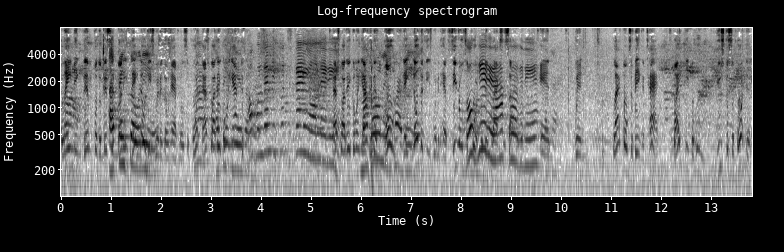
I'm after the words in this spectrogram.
blaming them for the missing I money, so they it know these women don't have no support. That's why they're going after them. Oh, well, let me put the thing on there then. That's why they're going My after them. phone Oh, they know that these women have zero support get within it, black society. it in. And when black folks are being attacked, white people who used to support them,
